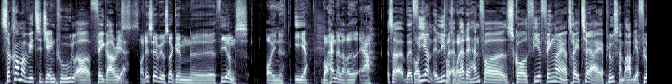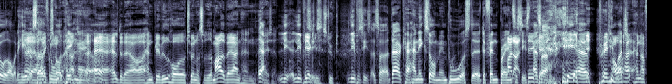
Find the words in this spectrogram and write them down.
Så kommer vi til Jane Poole og Fake Arya. Det, og det ser vi jo så gennem uh, Theons øjne. Ja. Hvor han allerede er Altså, Godt alligevel, tortureret. hvad er det, han får skåret fire fingre af og tre tæer af, plus han bare bliver flået over det hele, og har stadig får skåret penge af. Og, Ja, ja, alt det der, og han bliver hvidhåret og tynd og så videre. Meget værre, end han ja er lige, lige Virkelig præcis. stygt. Lige præcis. Altså, der kan han ikke stå med en bue og defend Brain Nej, til nej, sidst. det altså, det er pretty Og much... han, han, har,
